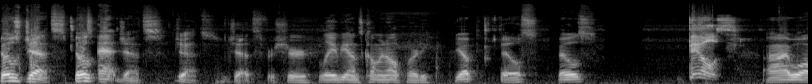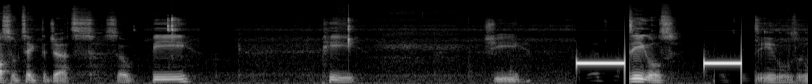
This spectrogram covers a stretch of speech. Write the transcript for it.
Bills Jets. Bills at Jets. Jets. Jets for sure. Le'Veon's coming out party. Yep. Bills. Bills. Bills. I will also take the Jets. So B P G Eagles. Eagles. Ooh.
